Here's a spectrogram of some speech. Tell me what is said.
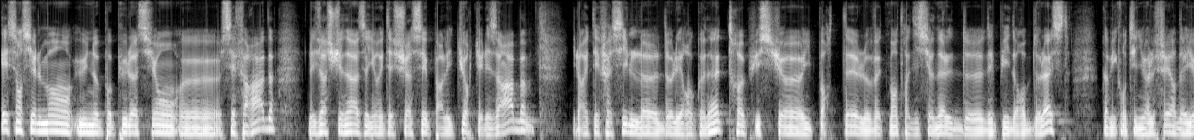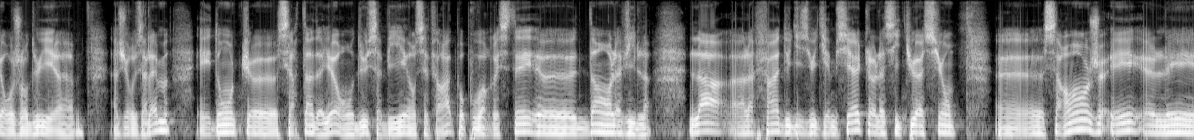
essentiellement une population euh, séfarade, les Ashkénazes ayant été chassés par les Turcs et les Arabes. Il aurait été facile de les reconnaître puisqu'ils portaient le vêtement traditionnel des pays d'Europe de l'Est, comme ils continuent à le faire d'ailleurs aujourd'hui à, Jérusalem. Et donc euh, certains d'ailleurs ont dû s'habiller en séfarade pour pouvoir rester euh, dans la ville. Là, à la fin du XVIIIe siècle, la situation euh, s'arrange et les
